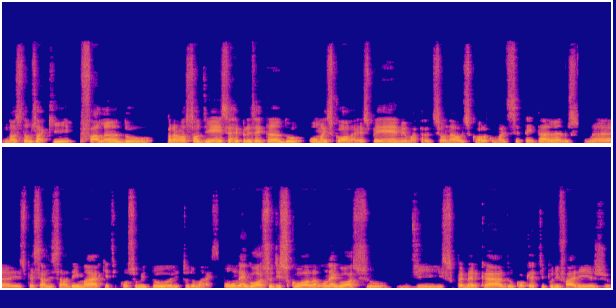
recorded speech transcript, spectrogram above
nós estamos aqui falando para nossa audiência representando uma escola, a SPM, uma tradicional escola com mais de 70 anos, né, especializada em marketing, consumidor e tudo mais. Um negócio de escola, um negócio de supermercado, qualquer tipo de varejo,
